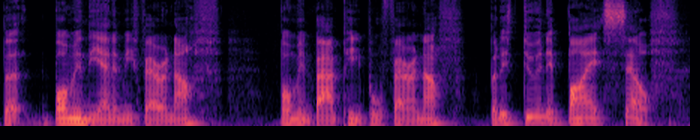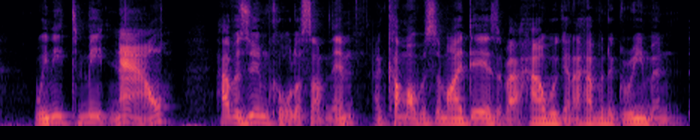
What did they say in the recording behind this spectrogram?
But bombing the enemy fair enough. Bombing bad people fair enough. But it's doing it by itself. We need to meet now have a zoom call or something and come up with some ideas about how we're going to have an agreement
